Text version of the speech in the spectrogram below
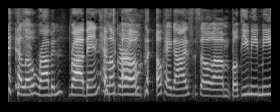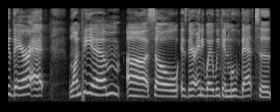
Hello, Robin. Robin. Hello, girl. Um, okay, guys. So um, both of you need me there at 1 p.m. Uh, so is there any way we can move that to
